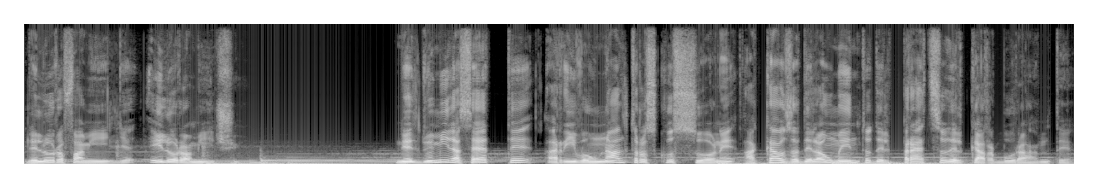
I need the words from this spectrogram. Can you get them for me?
le loro famiglie e i loro amici. Nel 2007 arriva un altro scossone a causa dell'aumento del prezzo del carburante.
